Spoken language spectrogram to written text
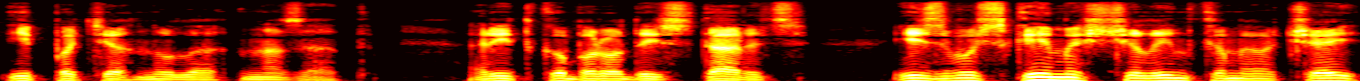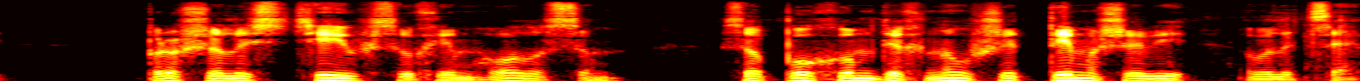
і потягнула назад. Рідкобородий старець із вузькими щілинками очей прошелестів сухим голосом, сопухом дихнувши Тимошеві в лице.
